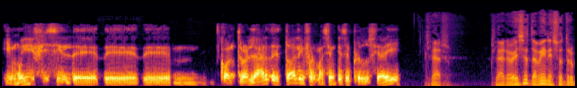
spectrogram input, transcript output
y, muy difícil de, mm, controlar de toda la información que se produce ahí. Claro. Claro, eso también es otro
